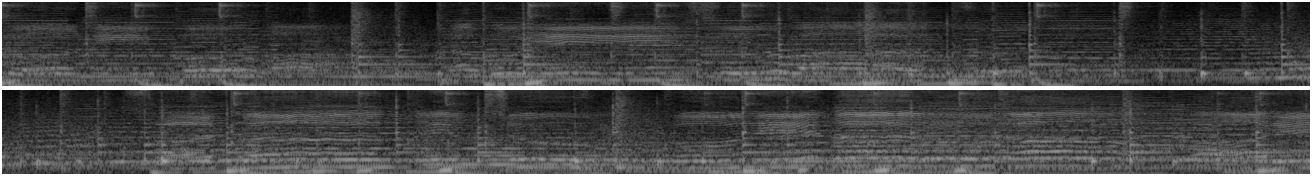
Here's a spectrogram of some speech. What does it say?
కొని పోవా ప్రభు యేసువా సతతించు కొనేదరుగా వారి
